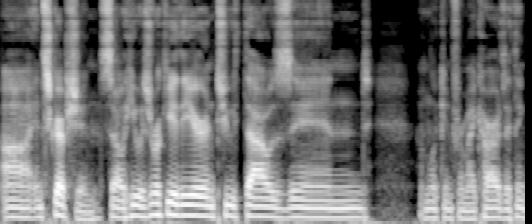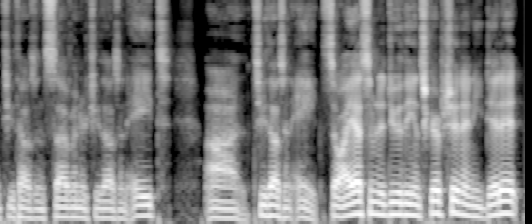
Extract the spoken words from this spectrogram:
uh, inscription? So he was rookie of the year in 2000. I'm looking for my cards. I think 2007 or 2008. Uh, 2008. So I asked him to do the inscription, and he did it.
